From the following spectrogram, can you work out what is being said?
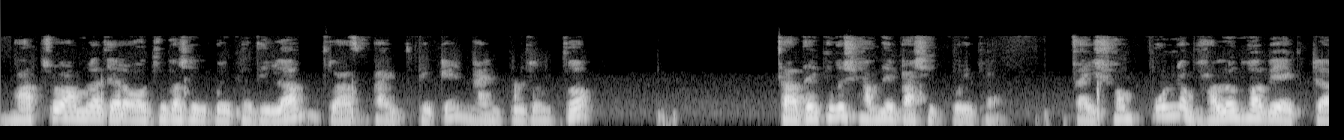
মাত্র আমরা যারা অর্ধবার্ষিক পরীক্ষা দিলাম ক্লাস ফাইভ থেকে নাইন পর্যন্ত তাদের কিন্তু সামনে বার্ষিক পরীক্ষা তাই সম্পূর্ণ ভালোভাবে একটা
